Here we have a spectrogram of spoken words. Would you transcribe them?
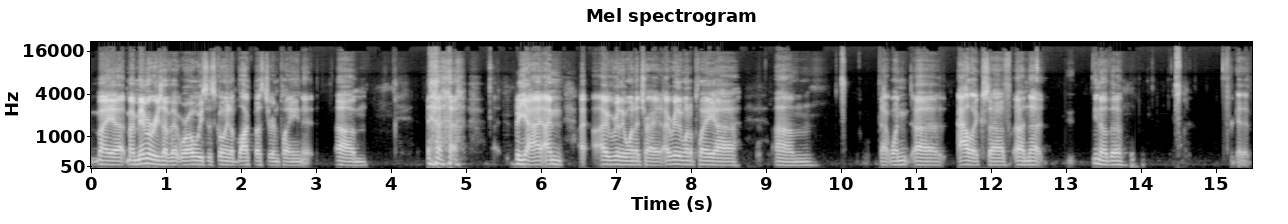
my uh, my memories of it were always just going to Blockbuster and playing it. Um, but yeah, I, I'm I, I really want to try it. I really want to play uh, um, that one uh, Alyx. Uh, uh, not you know the forget it.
